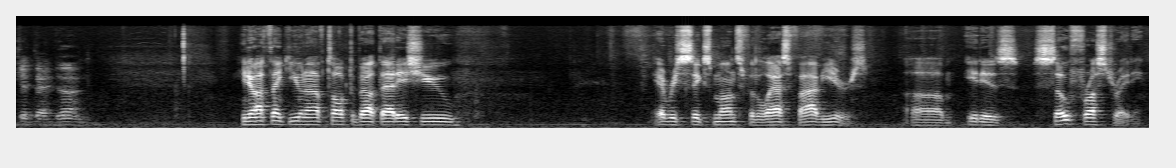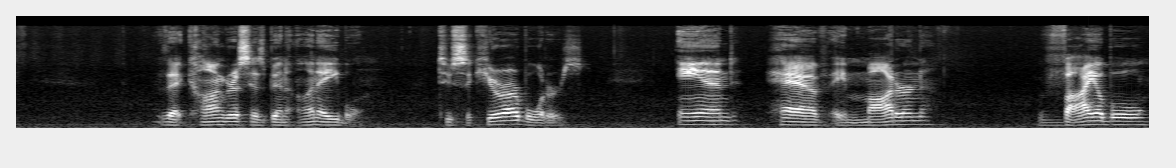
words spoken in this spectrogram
get that done? You know, I think you and I have talked about that issue every six months for the last five years. Um, it is so frustrating that Congress has been unable to secure our borders and have a modern, viable,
